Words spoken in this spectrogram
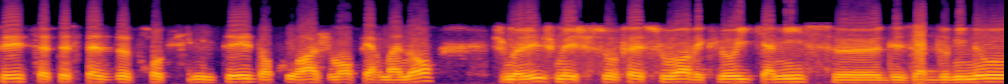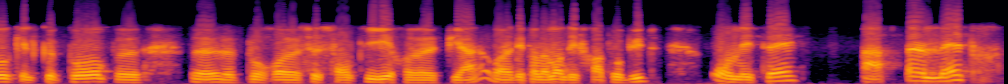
c'est cette espèce de proximité, d'encouragement permanent. je me, je me fais souvent avec Loïc Amis des abdominaux, quelques pompes pour se sentir, puis hein, indépendamment des frappes au but, on était à un mètre,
